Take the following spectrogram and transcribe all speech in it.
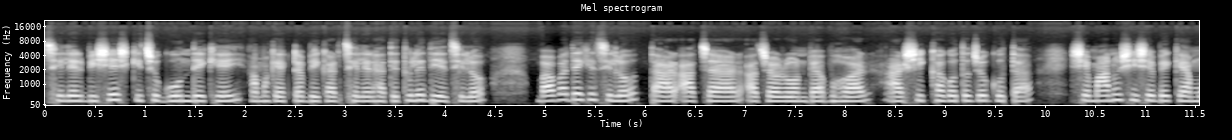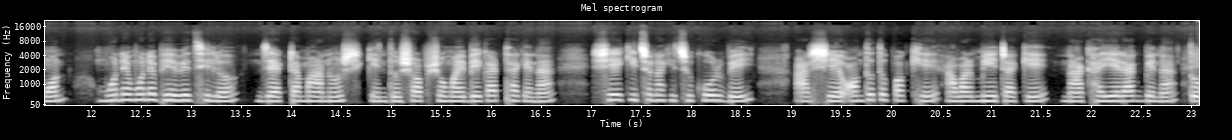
ছেলের বিশেষ কিছু গুণ দেখেই আমাকে একটা বেকার ছেলের হাতে তুলে দিয়েছিল। বাবা দেখেছিল তার আচার, আচরণ, ব্যবহার আর শিক্ষাগত যোগ্যতা। সে মানুষ হিসেবে কেমন? মনে মনে ভেবেছিল যে একটা মানুষ কিন্তু সব সময় বেকার থাকে না। সে কিছু না কিছু করবেই আর সে অন্তত পক্ষে আমার মেয়েটাকে না খাইয়ে রাখবে না। তো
